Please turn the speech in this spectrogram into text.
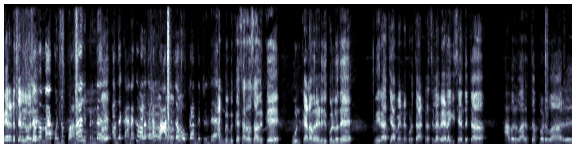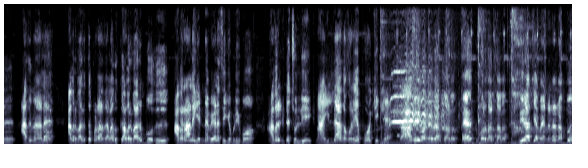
வேற இடத்த எழுதுவாரு? மாமா கொஞ்சம் பணம் அனுப்பியிருந்தாரு அந்த கணக்கு வழக்கெல்லாம் பார்த்துட்டு தான் உட்கார்ந்துட்டு இருந்தேன் அன்புமிக்க சரோசாவிற்கு உன் கணவர் எழுதி கொள்வது வீராத்தியாம என்ன கொடுத்த அட்ரஸ்ல வேலைக்கு சேர்ந்துட்டான். அவர் வருத்தப்படுவாரு. அதனால அவர் வருத்தப்படாத அளவுக்கு அவர் வரும்போது அவரால என்ன வேலை செய்ய முடியுமோ அவர்கிட்ட சொல்லி நான் இல்லாத குறைய போக்கிக்க காகரி வாங்குறதா இருந்தாலும் பேங்க் போறதா இருந்தாலும் வீராத்தியாம என்னன்னா நம்பு.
